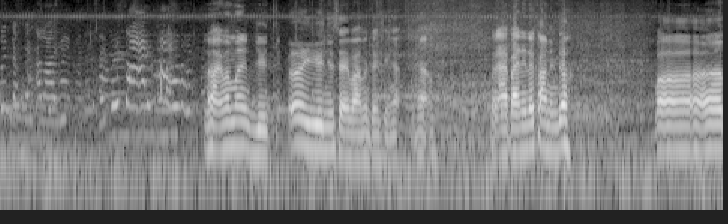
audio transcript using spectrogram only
ขึ้นจากเป็นอะไรเป็นผู้ชายค่ะหน่อยมันมายืนเอ้ยยืนอยู่ใส่บานมันจังสิงอะเนี่ยมันอายไปในเด้อข้าวหนึ่งเด้อเปิด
